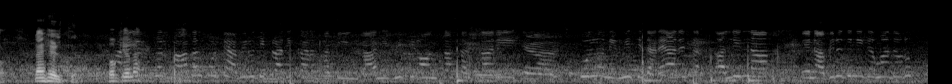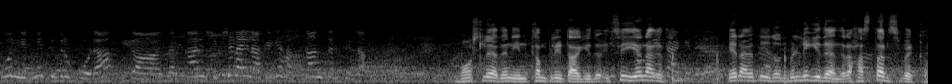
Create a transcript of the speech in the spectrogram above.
ಒ ನಾನು ಹೇಳ್ತೀನಿ. ಓಕೆನಾ ಸರ್ ಬಾಗಲಕೋಟೆ ಅಭಿವೃದ್ಧಿ ಪ್ರಾಧಿಕಾರದ ವತಿಯಿಂದ ನಿರ್ಮಿಸಿರುವಂಥ ಸರ್ಕಾರಿ ಸ್ಕೂಲ್ನು ನಿರ್ಮಿಸಿದ್ದಾರೆ ಆದರೆ ಸರ್ ಅಲ್ಲಿನ ಏನು ಅಭಿವೃದ್ಧಿ ನಿಗಮದವರು ಸ್ಕೂಲ್ ನಿರ್ಮಿಸಿದ್ರು ಕೂಡ ಸರ್ಕಾರಿ ಶಿಕ್ಷಣ ಇಲಾಖೆಗೆ ಹಸ್ತಾಂತರಿಸಿಲ್ಲ. ಮೋಸ್ಟ್ಲಿ ಅದೇನು ಇನ್ಕಂಪ್ಲೀಟ್ ಆಗಿದ್ದು. ಸಿ ಏನಾಗುತ್ತೆ? ಏನಾಗುತ್ತೆ? ಇದೊಂದು ಬಿಲ್ಡಿಂಗ್ ಇದೆ ಅಂದರೆ ಹಸ್ತಾಂತರಿಸ್ಬೇಕು.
